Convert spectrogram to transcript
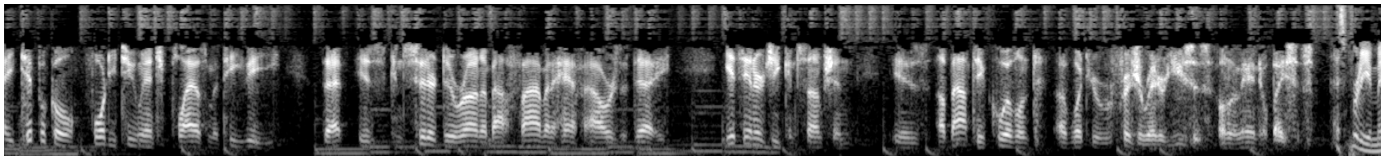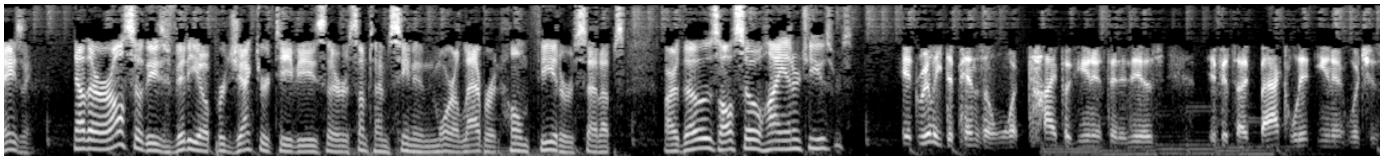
a typical 42 inch plasma TV that is considered to run about five and a half hours a day, its energy consumption is about the equivalent of what your refrigerator uses on an annual basis. That's pretty amazing. Now there are also these video projector TVs that are sometimes seen in more elaborate home theater setups. Are those also high energy users? It really depends on what type of unit that it is. If it's a backlit unit, which is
